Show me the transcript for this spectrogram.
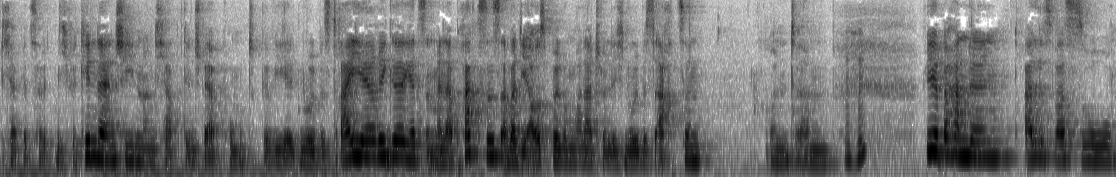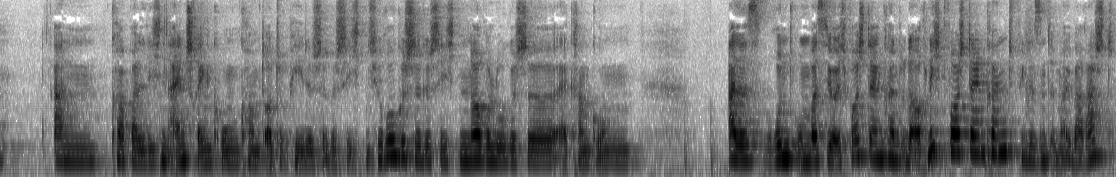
ich habe jetzt halt mich für Kinder entschieden und ich habe den Schwerpunkt gewählt 0 bis 3-Jährige jetzt in meiner Praxis. Aber die Ausbildung war natürlich 0 bis 18. Und ähm, wir behandeln alles, was so an körperlichen Einschränkungen kommt, orthopädische Geschichten, chirurgische Geschichten, neurologische Erkrankungen, alles rundum, was ihr euch vorstellen könnt oder auch nicht vorstellen könnt. Viele sind immer überrascht.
